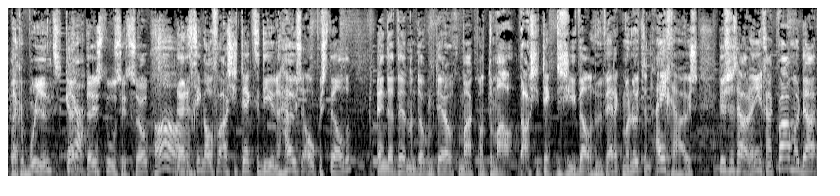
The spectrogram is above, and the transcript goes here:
Lekker boeiend. Kijk, Ja. deze stoel zit zo. Oh. Nee, het ging over architecten die hun huis openstelden. En dat werd een documentaire over gemaakt. Want normaal, de architecten zien wel hun werk, maar nooit een eigen huis. Dus we zouden heen gaan. Kwamen we daar.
